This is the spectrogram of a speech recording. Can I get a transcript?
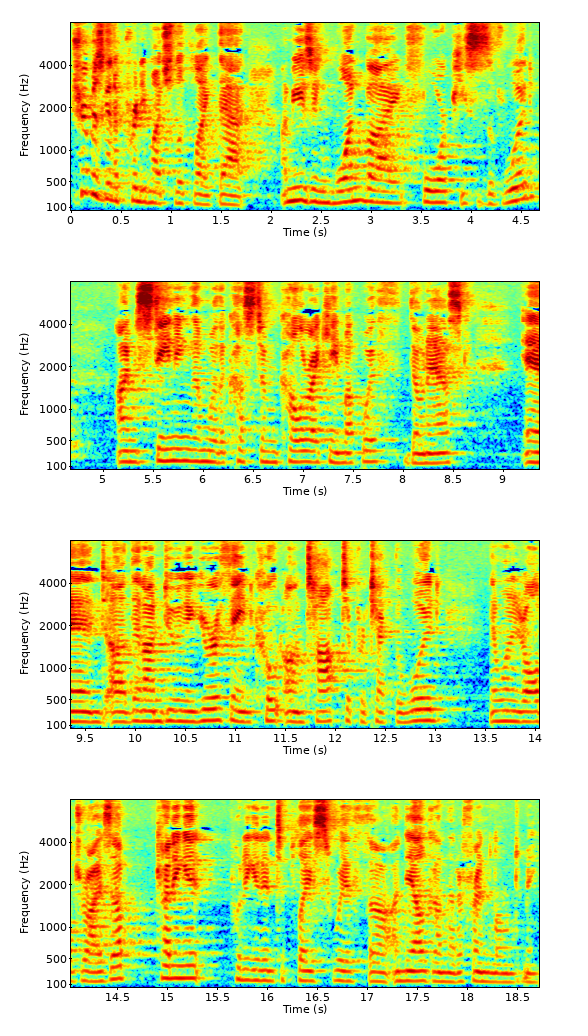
trim is going to pretty much look like that. I'm using one by four pieces of wood. I'm staining them with a custom color I came up with, don't ask. And uh, then I'm doing a urethane coat on top to protect the wood. Then when it all dries up, cutting it, putting it into place with uh, a nail gun that a friend loaned me.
